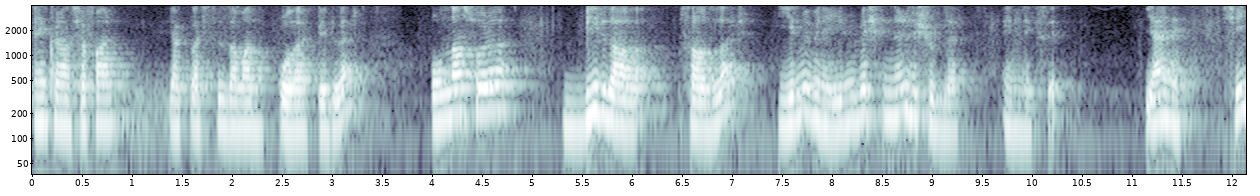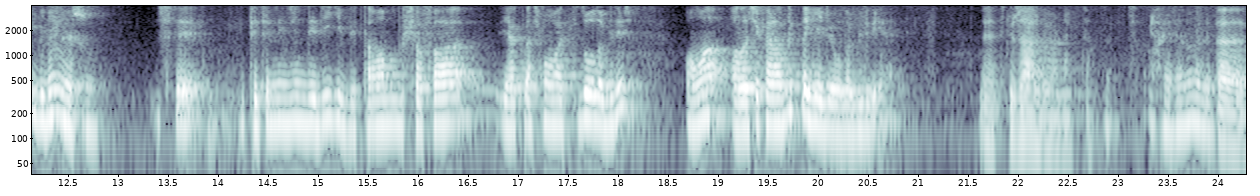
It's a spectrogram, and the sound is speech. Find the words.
en karanlık şafağın yaklaştığı zaman olarak dediler. Ondan sonra bir daha saldılar. 20 bine 25 binleri düşürdüler endeksi. Yani şeyi bilemiyorsun. İşte Peter Lynch'in dediği gibi tamam bu şafağa yaklaşma vakti de olabilir ama alacakaranlık da geliyor olabilir yani. Evet güzel bir örnekti. Evet, aynen öyle. Ee,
